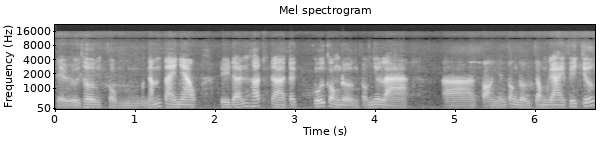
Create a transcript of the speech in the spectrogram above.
đều yêu thương cùng nắm tay nhau đi đến hết à, cái cuối con đường cũng như là à, còn những con đường trong gai phía trước.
